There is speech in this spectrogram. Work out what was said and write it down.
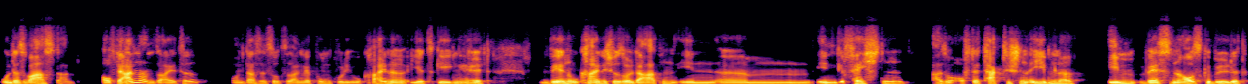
und das war's dann. Auf der anderen Seite, und das ist sozusagen der Punkt, wo die Ukraine jetzt gegenhält, werden ukrainische Soldaten in, ähm, in Gefechten, also auf der taktischen Ebene, im Westen ausgebildet.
